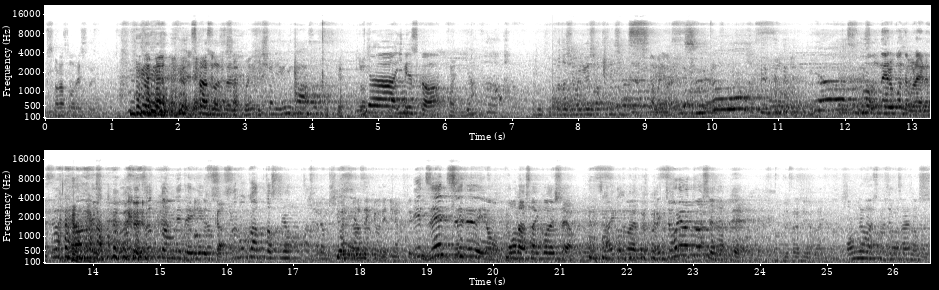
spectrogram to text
そらそうですね。そ そらそうですね。これ一緒にユニフォームいやーいいんですか、やば今年も優勝期待します頑張りますすごいいやーすごいそんな喜んでもらえるんですずっと見てて本当ですかすごかったっすよ。すいません今日できなくてえ全然出てよ。コーナー最高でしたよ。最高やっためっちゃ盛り上がってましたよ。だってとんでもないですこちらこそありがとうございます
